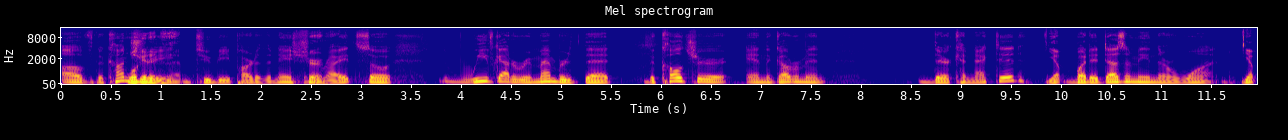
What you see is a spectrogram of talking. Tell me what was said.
of the country We'll get into that. to be part of the nation, Sure. right? So we've got to remember that the culture and the government they're connected, Yep. but it doesn't mean they're one. Yep.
